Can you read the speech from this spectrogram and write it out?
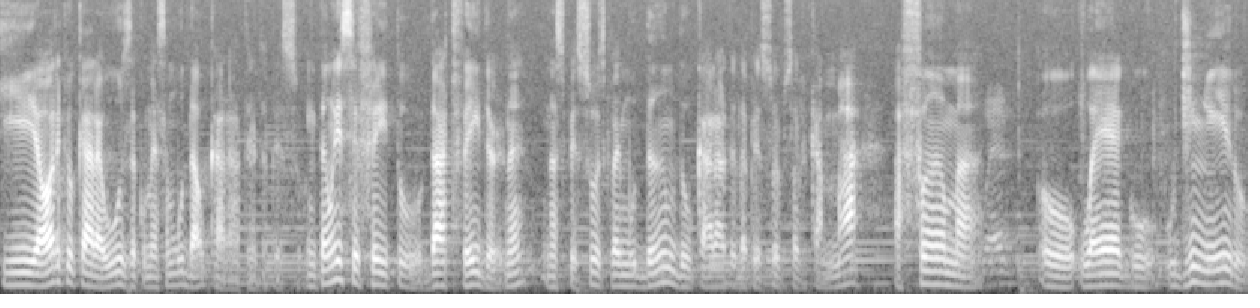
que a hora que o cara usa, começa a mudar o caráter da pessoa. Então, esse efeito Darth Vader né, nas pessoas, que vai mudando o caráter da pessoa, a pessoa fica má, a fama, o, o ego, o dinheiro.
